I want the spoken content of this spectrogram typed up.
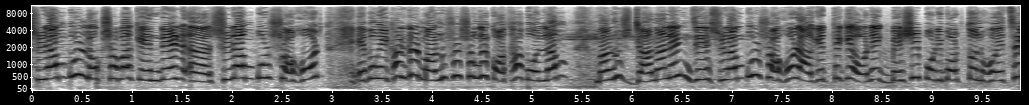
শ্রীরামপুর লোকসভা কেন্দ্রের শ্রীরামপুর শহর এবং এখানকার মানুষের সঙ্গে কথা বললাম। মানুষ জানালেন যে শ্রীরামপুর শহর আগের থেকে অনেক বেশি পরিবর্তন হয়েছে,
